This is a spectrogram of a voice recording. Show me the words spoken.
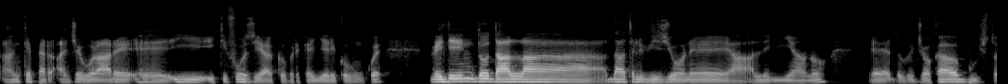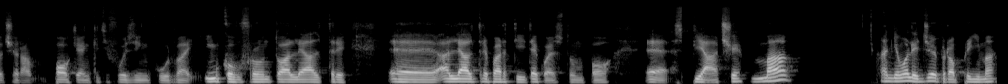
anche per agevolare eh, i, i, tifosi, ecco, perché ieri comunque vedendo dalla, dalla televisione a Legnano eh, dove gioca Busto, c'erano pochi anche tifosi in curva in confronto alle altre, eh, alle altre partite, questo un po' eh, spiace, ma Andiamo a leggere però prima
